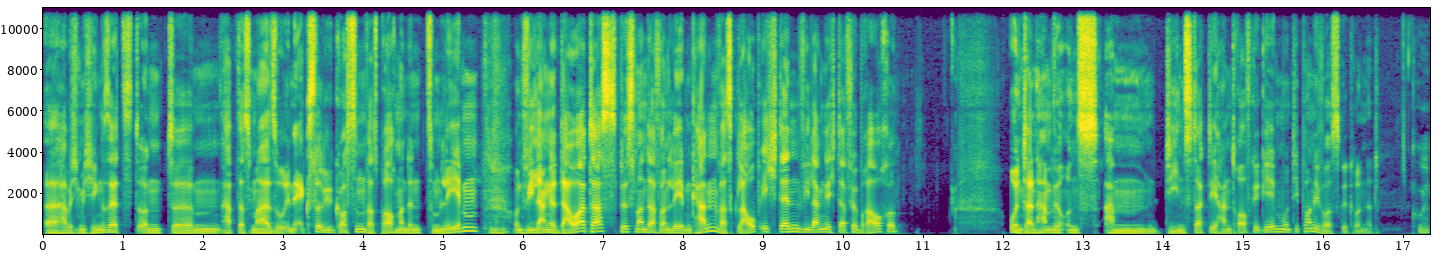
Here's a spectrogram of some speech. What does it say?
äh, habe ich mich hingesetzt und ähm, habe das mal so in Excel gegossen. Was braucht man denn zum Leben? Mhm. Und wie lange dauert das, bis man davon leben kann? Was glaube ich denn, wie lange ich dafür brauche? Und dann haben wir uns am Dienstag die Hand drauf gegeben und die Ponywurst gegründet. Cool.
